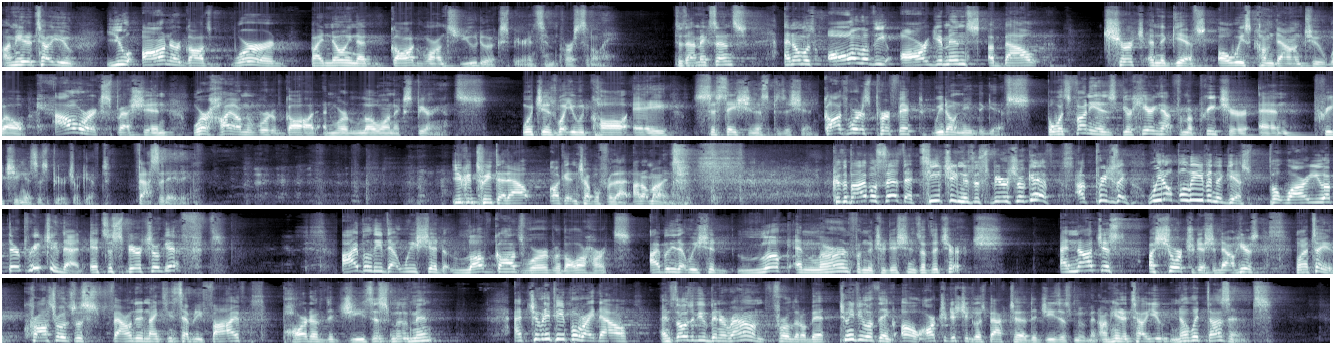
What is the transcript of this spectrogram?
I'm here to tell you, you honor God's word by knowing that God wants you to experience Him personally. Does that make sense? And almost all of the arguments about church and the gifts always come down to, well, our expression, we're high on the word of God and we're low on experience, which is what you would call a cessationist position. God's word is perfect. We don't need the gifts. But what's funny is you're hearing that from a preacher and preaching is a spiritual gift. Fascinating. You can tweet that out. I'll get in trouble for that. I don't mind. Because the Bible says that teaching is a spiritual gift. A preacher's like, we don't believe in the gifts, but why are you up there preaching then? It's a spiritual gift. I believe that we should love God's word with all our hearts. I believe that we should look and learn from the traditions of the church. And not just a short tradition. Now, here's when I tell you, Crossroads was founded in 1975, part of the Jesus movement. And too many people right now and those of you who've been around for a little bit, too many people think, oh, our tradition goes back to the Jesus movement. I'm here to tell you, no, it doesn't.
